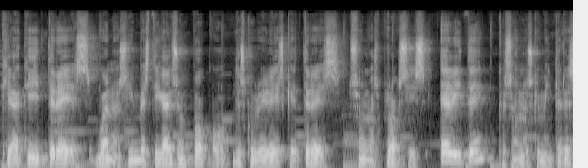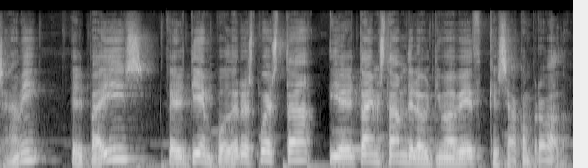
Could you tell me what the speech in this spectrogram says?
que aquí tres, bueno, si investigáis un poco descubriréis que tres son los proxies élite, que son los que me interesan a mí, el país, el tiempo de respuesta y el timestamp de la última vez que se ha comprobado.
